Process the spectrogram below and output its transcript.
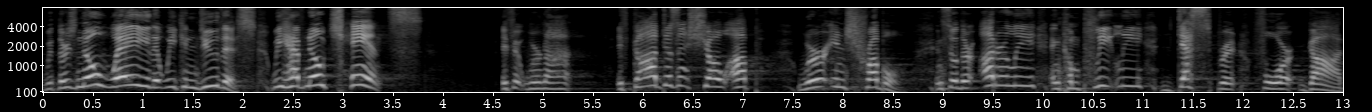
there's no way that we can do this. We have no chance if it were not. If God doesn't show up, we're in trouble. And so they're utterly and completely desperate for God.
